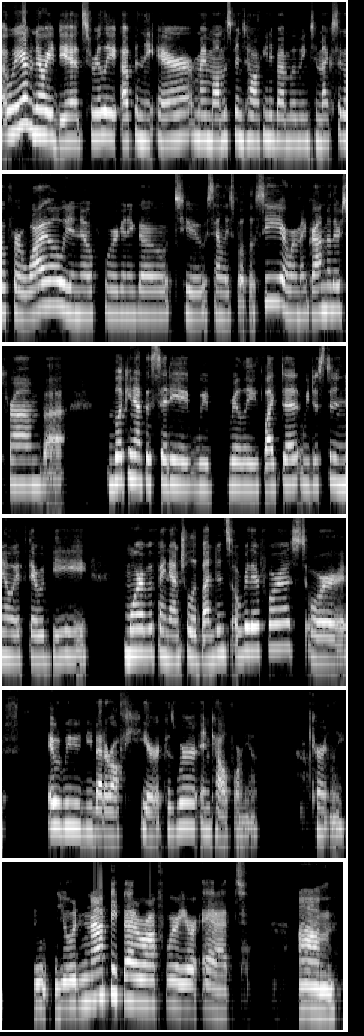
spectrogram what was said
Uh, we have no idea. It's really up in the air. My mom has been talking about moving to Mexico for a while. We didn't know if we were going to go to San Luis Potosi or where my grandmother's from, but looking at the city, we really liked it. We just didn't know if there would be more of a financial abundance over there for us or if it would we would be better off here because we're in California currently. You would not be better off where you're at. Um,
